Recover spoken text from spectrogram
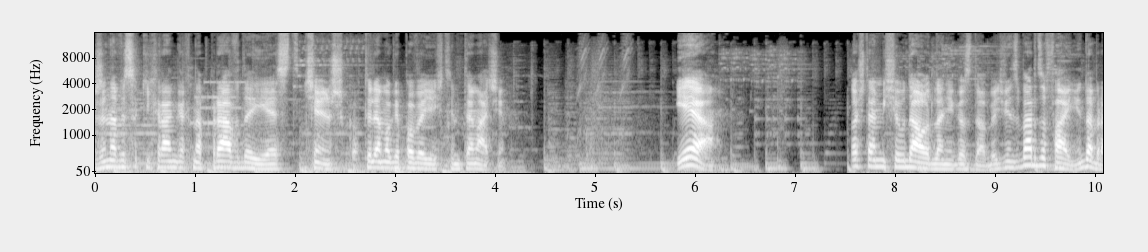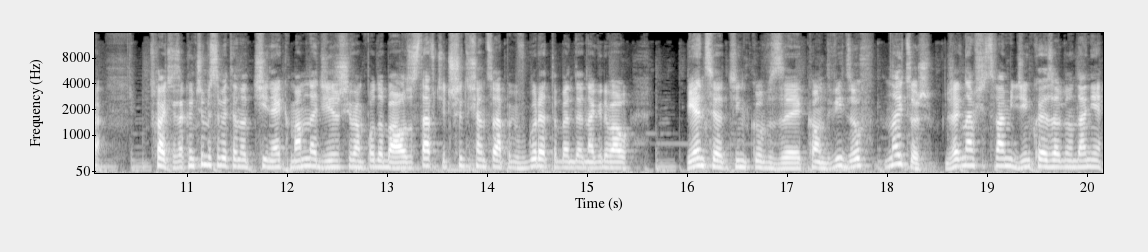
że na wysokich rangach naprawdę jest ciężko. Tyle mogę powiedzieć w tym temacie. Yeah! Coś tam mi się udało dla niego zdobyć, więc bardzo fajnie. Dobra. Słuchajcie, zakończymy sobie ten odcinek. Mam nadzieję, że się wam podobało. Zostawcie 3000 łapek w górę, to będę nagrywał więcej odcinków z kont widzów. No i cóż, żegnam się z wami, dziękuję za oglądanie.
